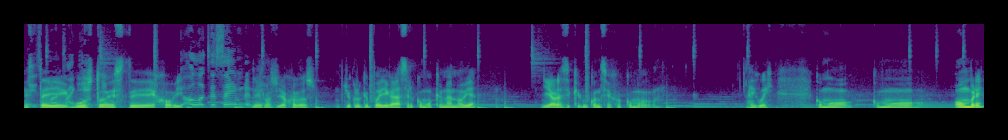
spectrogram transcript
este gusto, este hobby de los videojuegos, yo creo que puede llegar a ser como que una novia. Y ahora sí que un consejo como, ay güey, como como hombre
